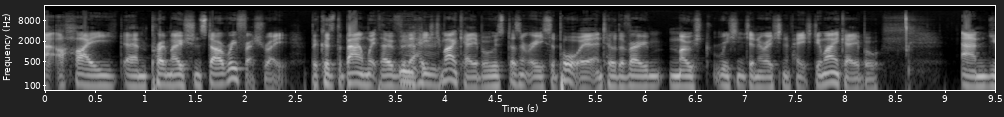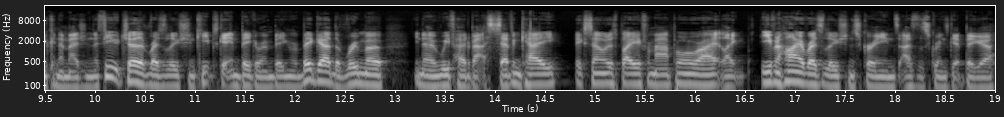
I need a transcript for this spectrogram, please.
at a high um, promotion style refresh rate because the bandwidth over the HDMI cables doesn't really support it until the very most recent generation of HDMI cable. And you can imagine in the future, the resolution keeps getting bigger and bigger and bigger. The rumor, you know, we've heard about a 7K external display from Apple, right? Like even higher resolution screens as the screens get bigger,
